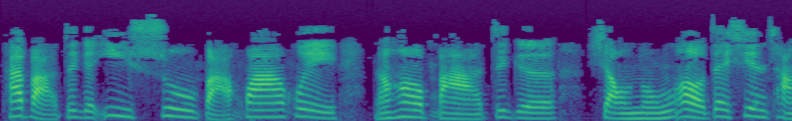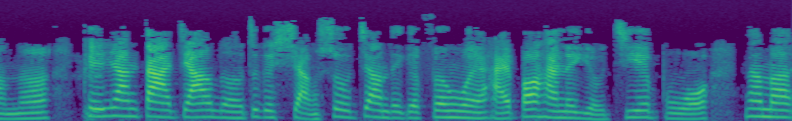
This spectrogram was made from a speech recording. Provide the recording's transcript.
他把这个艺术、把花卉，然后把这个小农哦，在现场呢，可以让大家呢这个享受这样的一个氛围，还包含了有接驳。那么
